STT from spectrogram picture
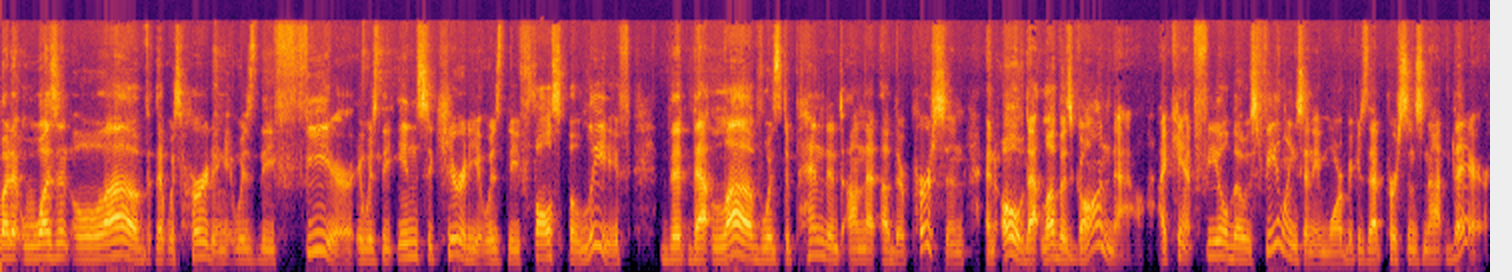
But it wasn't love that was hurting. It was the fear. It was the insecurity. It was the false belief that that love was dependent on that other person. And oh that love is gone now. I can't feel those feelings anymore because that person's not there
